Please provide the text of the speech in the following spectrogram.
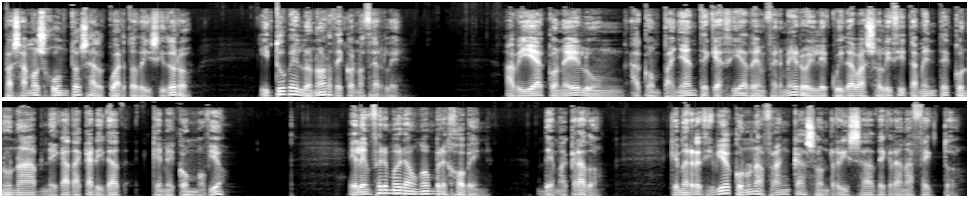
pasamos juntos al cuarto de Isidoro, y tuve el honor de conocerle. Había con él un acompañante que hacía de enfermero y le cuidaba solícitamente con una abnegada caridad que me conmovió. El enfermo era un hombre joven, demacrado, que me recibió con una franca sonrisa de gran afecto,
